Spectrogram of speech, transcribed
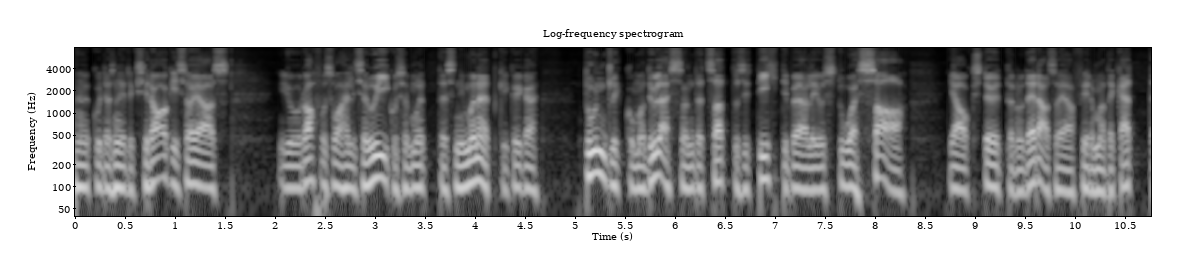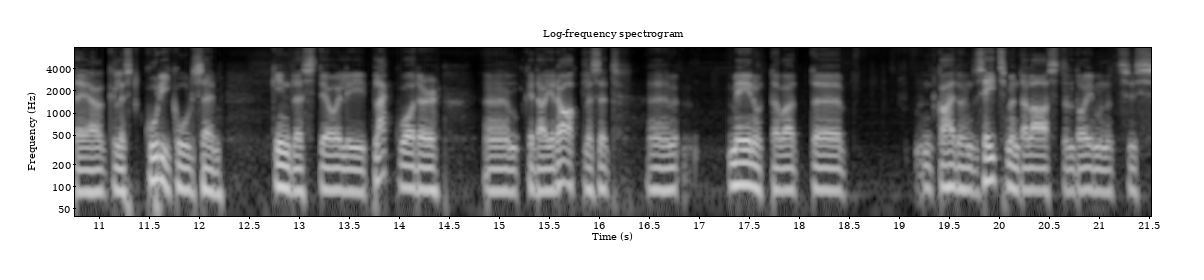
Äh, kuidas näiteks Iraagi sõjas ju rahvusvahelise õiguse mõttes nii mõnedki kõige tundlikumad ülesanded sattusid tihtipeale just USA jaoks töötanud erasõjafirmade kätte ja kellest kurikuulsam kindlasti oli Blackwater, keda iraaklased meenutavad kahe tuhande seitsmendal aastal toimunud siis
